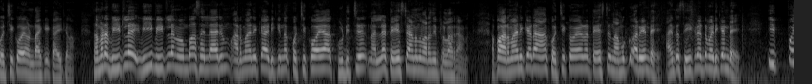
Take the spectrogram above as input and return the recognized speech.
കൊച്ചിക്കോയ ഉണ്ടാക്കി കഴിക്കണം. നമ്മുടെ വീട്ടിലെ ഈ വീട്ടിലെ മെമ്പേഴ്സ് എല്ലാവരും അർമാനിക്ക അടിക്കുന്ന കൊച്ചിക്കോയ കുടിച്ച് നല്ല ടേസ്റ്റ് ആണെന്ന് പറഞ്ഞിട്ടുള്ളവരാണ്. അപ്പോൾ അർമാനിക്കയുടെ ആ കൊച്ചിക്കോയയുടെ ടേസ്റ്റ് നമുക്കും അറിയണ്ടേ? അതിന്റെ സീക്രട്ട് പഠിക്കണ്ടേ? ഇപ്പോൾ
